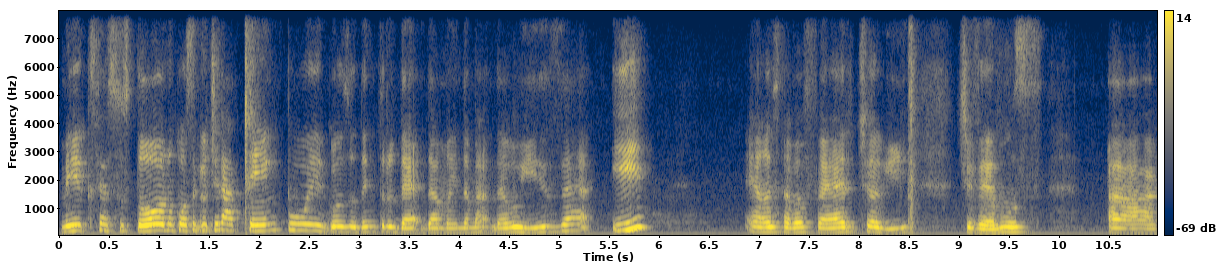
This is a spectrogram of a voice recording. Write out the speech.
meio que se assustou, não conseguiu tirar tempo e gozou dentro de, da mãe da, da Luísa. E ela estava fértil ali. Tivemos a,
